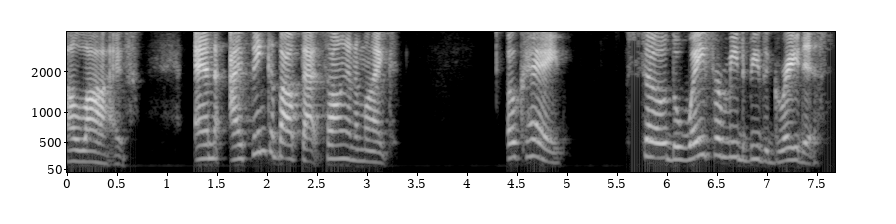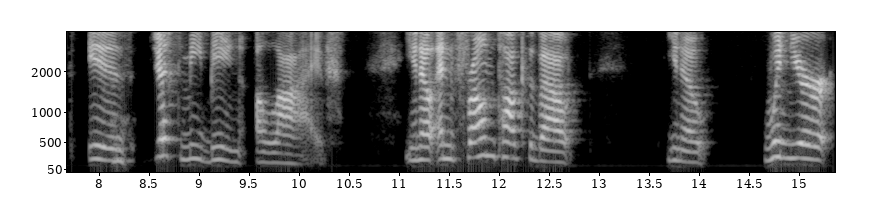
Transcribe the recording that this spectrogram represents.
alive. And I think about that song and I'm like, okay, so the way for me to be the greatest is mm. just me being alive. You know, and Fromm talks about, you know, when you're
